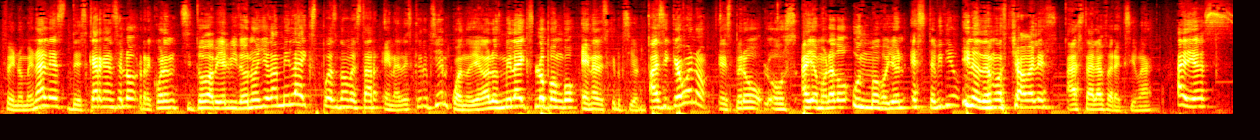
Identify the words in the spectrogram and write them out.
fenomenales. Descárguenselo, recuerden, si todavía el video no llega a mil likes, pues no va a estar en la descripción. Cuando llega a los mil likes, lo pongo en la descripción. Así que bueno, espero os haya molado un mogollón este vídeo y nos vemos chavales hasta la próxima. Adiós.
